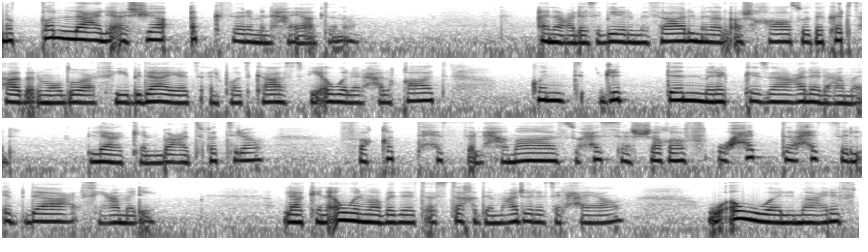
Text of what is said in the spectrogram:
نتطلع لأشياء أكثر من حياتنا. أنا على سبيل المثال من الأشخاص وذكرت هذا الموضوع في بداية البودكاست في أول الحلقات كنت جدا مركزة على العمل. لكن بعد فترة فقدت حس الحماس وحس الشغف وحتى حس الإبداع في عملي. لكن أول ما بدأت أستخدم عجلة الحياة وأول ما عرفت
